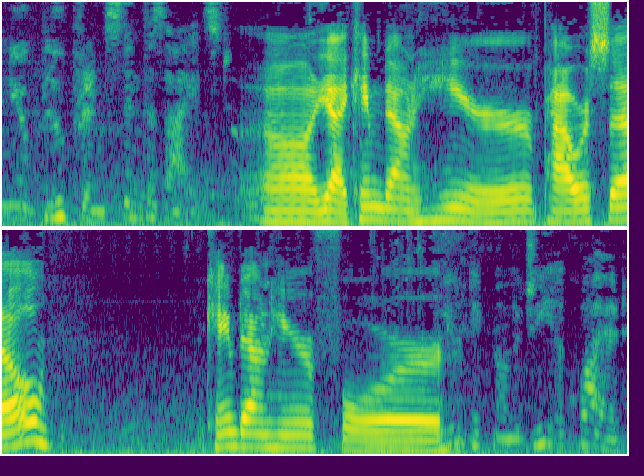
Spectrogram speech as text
New blueprint synthesized. Uh, yeah, I came down here. Power cell. Came down here for... New technology acquired.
